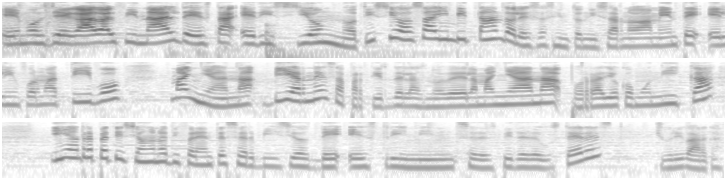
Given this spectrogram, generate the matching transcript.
Hemos llegado al final de esta edición noticiosa, invitándoles a sintonizar nuevamente el informativo mañana viernes a partir de las 9 de la mañana por Radio Comunica y en repetición en los diferentes servicios de streaming. Se despide de ustedes, Yuri Vargas.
